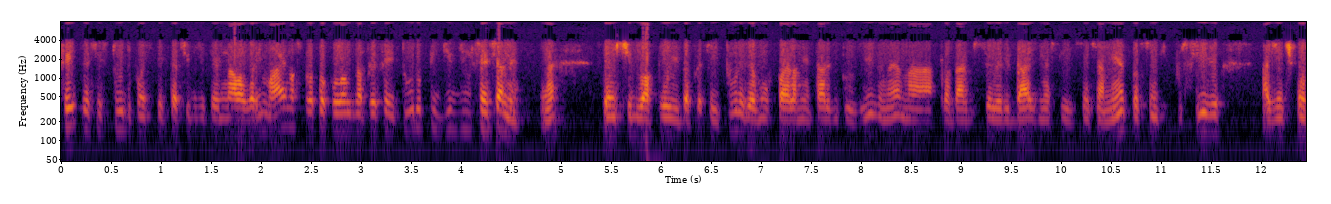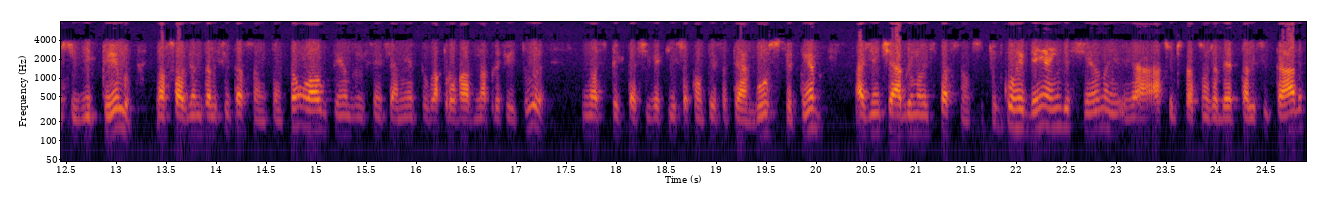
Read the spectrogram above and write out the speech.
Feito esse estudo com a expectativa de terminar agora em maio, nós protocolamos na prefeitura o pedido de licenciamento. Né? Temos tido o apoio da prefeitura, de alguns parlamentares, inclusive, né, para dar celeridade nesse licenciamento, assim que possível a gente conseguir tê-lo, nós fazemos a licitação. Então, tão logo temos o licenciamento aprovado na prefeitura, nossa expectativa é que isso aconteça até agosto, setembro, a gente abre uma licitação. Se tudo correr bem, ainda esse ano a, a subestação já deve estar licitada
